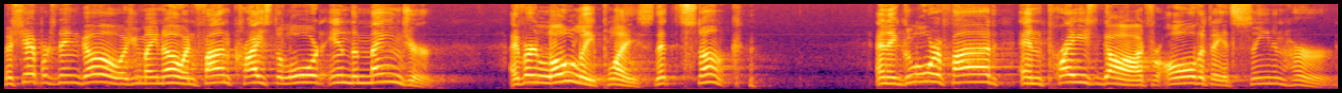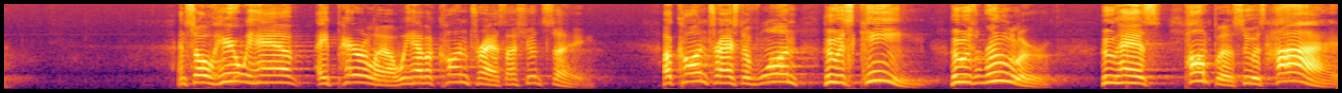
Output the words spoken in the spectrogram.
The shepherds then go, as you may know, and find Christ the Lord in the manger, a very lowly place that stunk. And they glorified and praised God for all that they had seen and heard. And so here we have a parallel, we have a contrast, I should say a contrast of one who is king, who is ruler, who has pompous, who is high,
